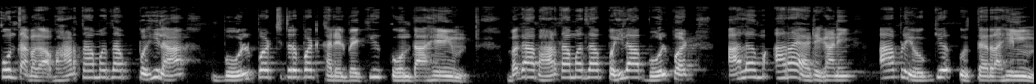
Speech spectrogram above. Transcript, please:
कोणता? बघा भारतामधला पहिला बोलपट चित्रपट खालीलपैकी कोणता आहे? बघा भारतामधला पहिला बोलपट आलम आरा या ठिकाणी आपले योग्य उत्तर राहील.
